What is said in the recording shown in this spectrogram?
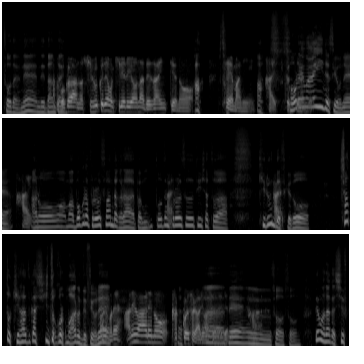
そうだよね。で団体。僕はあの私服でも着れるようなデザインっていうのをあテーマに、あはい、作それはいいですよね。はい、あのまあ、僕らプロレスファンだからやっぱ当然はい。プロレス T シャツは着るんですけど、ちょっと気恥ずかしいところもあるんですよね。ね、あれはあれのかっこよさがありますよね。あーでもねうん、そうそう。でもなんか私服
